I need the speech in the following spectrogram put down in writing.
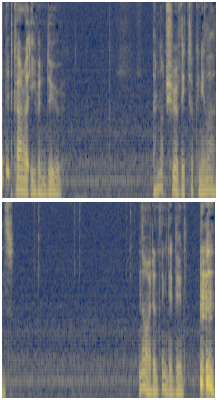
What did Kara even do? I'm not sure if they took any lands. No, I don't think they did.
